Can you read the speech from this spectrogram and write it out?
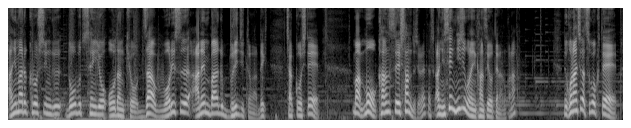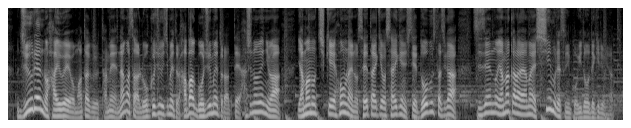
アニマルクロッシング動物専用横断橋ザ・ウォリス・アネンバーグ・ブリッジっていうのができ着工してまあもう完成したんですよね。確か。あ2025年に完成予定なのかな。でこの橋がすごくて10レーンのハイウェイをまたぐため長さは61メートル幅50メートルあって橋の上には山の地形本来の生態系を再現して動物たちが自然の山から山へシームレスにこう移動できるようになっている。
